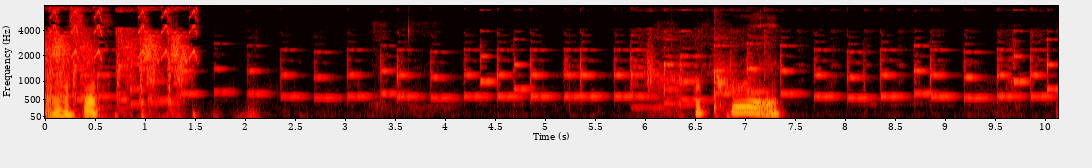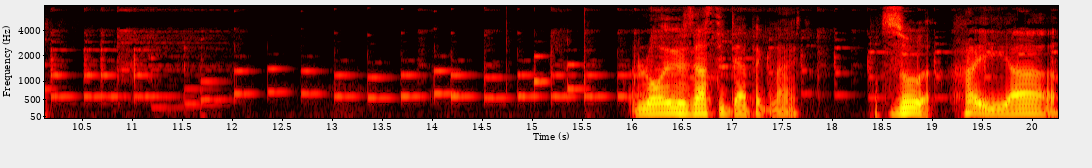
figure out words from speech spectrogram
Was jetzt? Oh, cool. Lol, das sieht der Pack nice. So, hi, ja.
